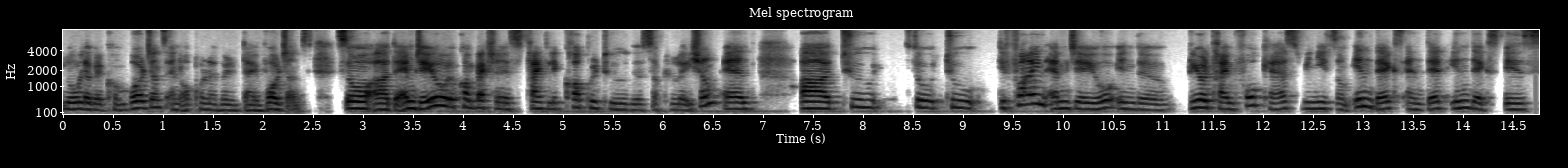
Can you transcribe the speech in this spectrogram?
low level convergence and upper level divergence. So uh, the MJO convection is tightly coupled to the circulation and uh, to so to define MJO in the real-time forecast, we need some index, and that index is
